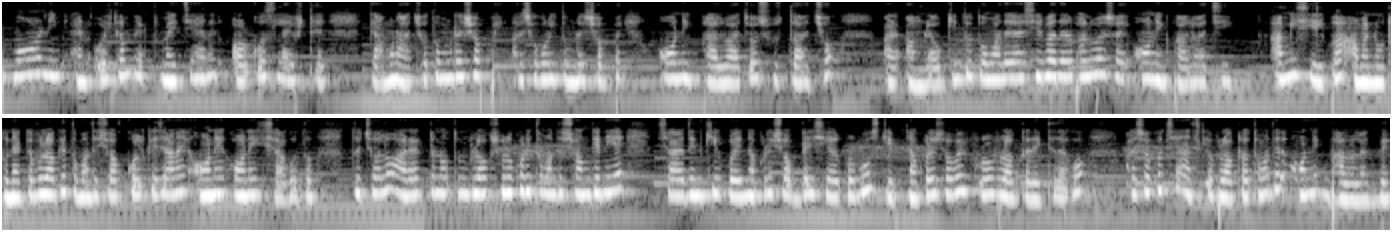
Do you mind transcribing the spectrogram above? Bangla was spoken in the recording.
Good morning and welcome back to my channel Arko's lifestyle. কেমন আছো তোমরা সবাই? আশা করি তোমরা সবাই অনেক ভালো আছো, সুস্থ আছো। আর আমরাও কিন্তু তোমাদের আশীর্বাদ আর ভালোবাসায় অনেক ভালো আছি। আমি শিল্পা, আমার নতুন একটা ব্লগে তোমাদের সকলকে জানাই অনেক অনেক স্বাগত। তো চলো আর একটা নতুন ব্লগ শুরু করি তোমাদের সঙ্গে নিয়ে। সারাদিন কী করি না করি সবটাই শেয়ার করব স্কিপ না করে সবাই পুরো ব্লগটা দেখতে থাকো। আশা করছি আজকে ব্লগটাও তোমাদের অনেক ভালো লাগবে।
